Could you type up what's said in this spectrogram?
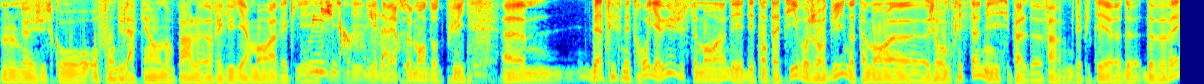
Mmh, jusqu'au fond du lac, hein, on en parle régulièrement avec les, les, déversements d'eau de pluie. Euh, Béatrice Métro, il y a eu justement hein, des, tentatives aujourd'hui, notamment euh, Jérôme Christel, municipal de, enfin député euh, de, Vevey,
